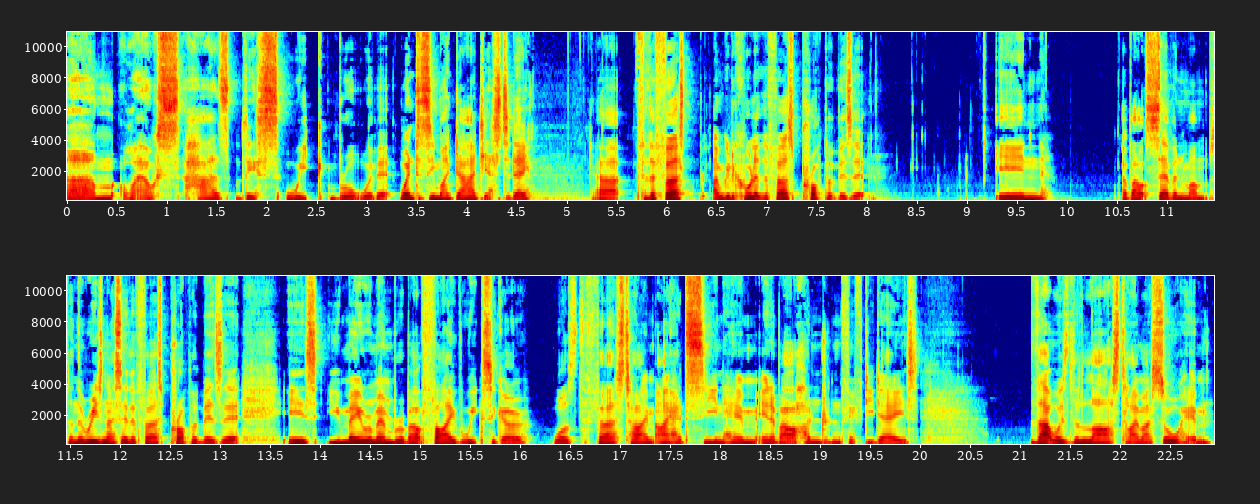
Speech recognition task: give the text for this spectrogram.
Um, what else has this week brought with it? Went to see my dad yesterday. Uh, for the first, I'm going to call it the first proper visit in about seven months. And the reason I say the first proper visit is you may remember about five weeks ago was the first time I had seen him in about 150 days. That was the last time I saw him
